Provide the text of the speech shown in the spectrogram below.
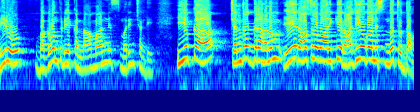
మీరు భగవంతుడి యొక్క నామాన్ని స్మరించండి. ఈ యొక్క చంద్రగ్రహణం ఏ రాసుల వారికి రాజయోగాన్ని ఇస్తుందో చూద్దాం.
